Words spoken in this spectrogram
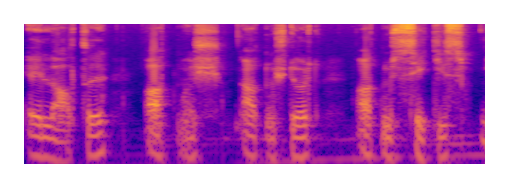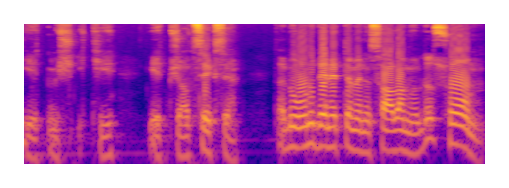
56, 60, 64, 68, 72, 76, 80. Tabi onu denetlemenin sağlam yolu da son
